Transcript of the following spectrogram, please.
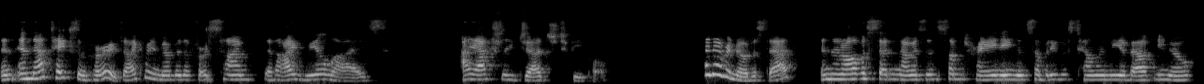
And and that takes some courage. I can remember the first time that i realized i actually judged people. I never noticed that. And then all of a sudden i was in some training and somebody was telling me about you know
